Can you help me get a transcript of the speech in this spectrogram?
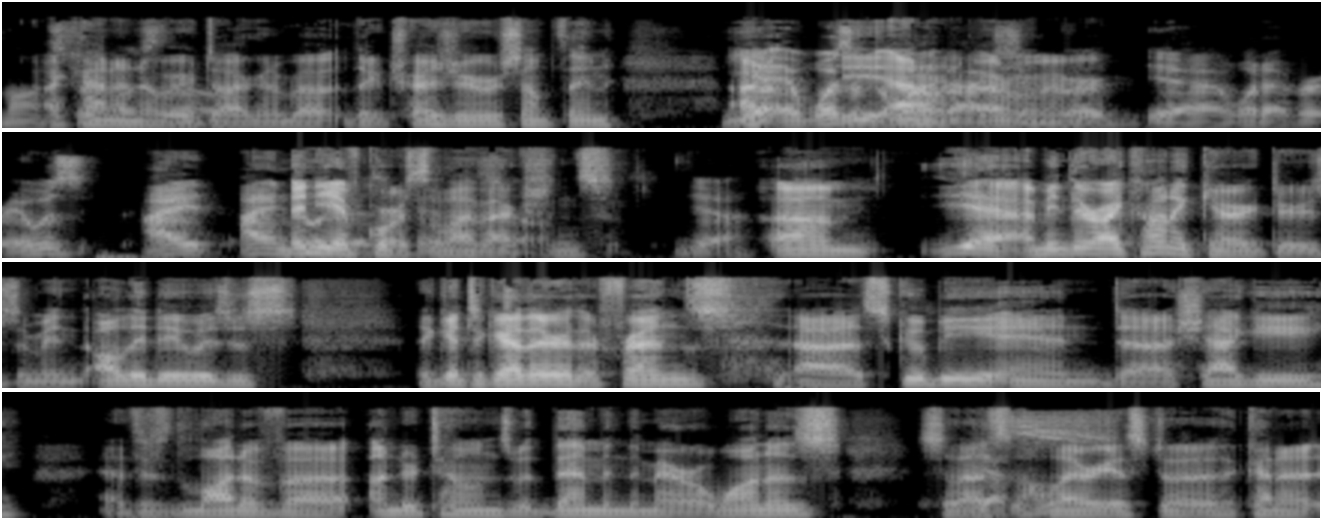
monster. Was. I kind of know what you're talking about, like treasure or something. Yeah, it wasn't the yeah, I live don't- I don't action. remember. but yeah, whatever. It was. I I enjoyed And yeah, of course, the live so, actions. Yeah, Um, yeah, I mean they're iconic characters. I mean, all they do is just they get together, they're friends. Uh, Scooby and uh, Shaggy. Uh, there's a lot of uh, undertones with them and the marijuanas, so that's Yes. hilarious to kind of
